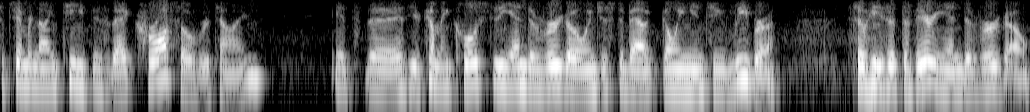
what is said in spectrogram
September 19th is that crossover time. It's the as you're coming close to the end of Virgo and just about going into Libra. So he's at the very end of Virgo.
